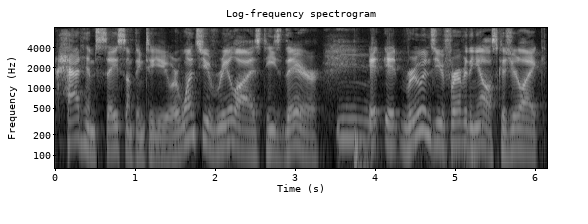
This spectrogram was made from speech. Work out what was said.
had him say something to you or once you've realized he's there mm. it, it ruins you for everything else because you're like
